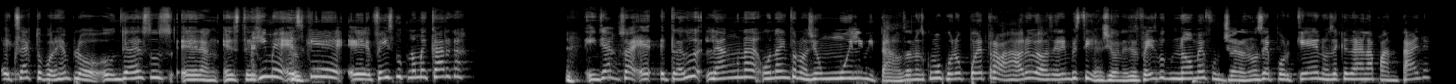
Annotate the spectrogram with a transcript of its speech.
Exacto, por ejemplo, un día de esos eran, este, Jime, es que eh, Facebook no me carga. Y ya, o sea, eh, eh, le dan una, una información muy limitada. O sea, no es como que uno puede trabajar y va a hacer investigaciones. El Facebook no me funciona, no sé por qué, no sé qué sale en la pantalla.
